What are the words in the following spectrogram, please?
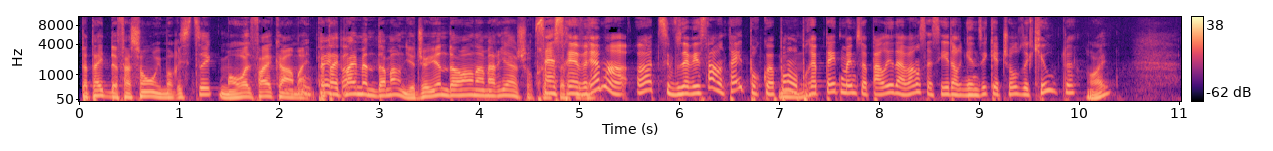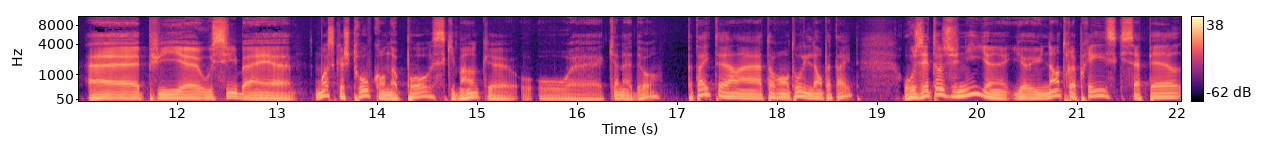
peut-être de façon humoristique, mais on va le faire quand même. Peu Peut-être même une demande. Il y a déjà eu une demande en mariage sur Ça Truck Stop serait Québec. vraiment hot. Si vous avez ça en tête, pourquoi pas? On pourrait peut-être même se parler d'avance, essayer d'organiser quelque chose de cute. Là. Oui. Euh, puis euh, aussi, ben, euh, moi, ce que je trouve qu'on n'a pas, ce qui manque au, au, Canada, peut-être à, Toronto, ils l'ont peut-être. Aux États-Unis, il y a- il y, a une entreprise qui s'appelle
